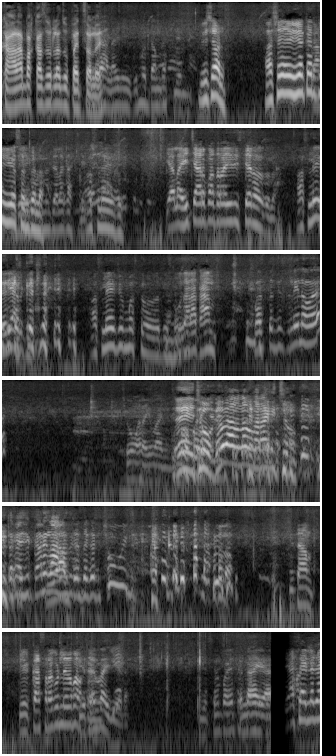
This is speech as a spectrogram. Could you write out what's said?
काळा बकासूरला झोपायचं चालू आहे. विशाल असे हे कर की ये त्याला. असले याला ही चार पात्राची दिसते ना तुला असले असले जी मस्त. जरा थांब मस्त दिसली ना छो, छो. इथं काय छू होईल. थांब. ते कासरा कुठल्या पाहिजे. व्यसन पाहिजे. तर नाही. या साईडला जा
